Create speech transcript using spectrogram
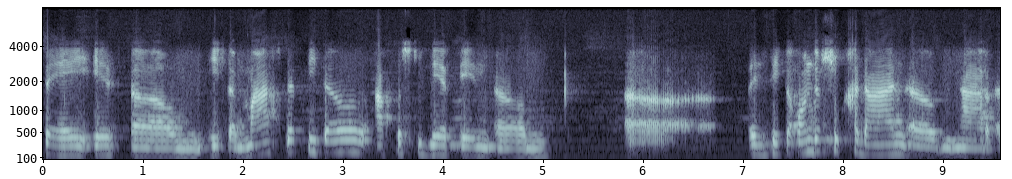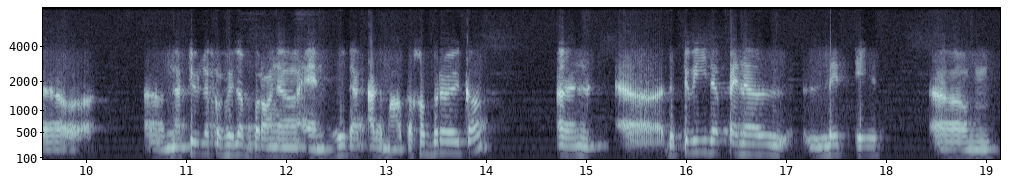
Zij is, um, heeft een mastertitel afgestudeerd in. Um, uh, ze heeft een onderzoek gedaan uh, naar uh, uh, natuurlijke hulpbronnen en hoe dat allemaal te gebruiken. En de tweede panellid is um,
